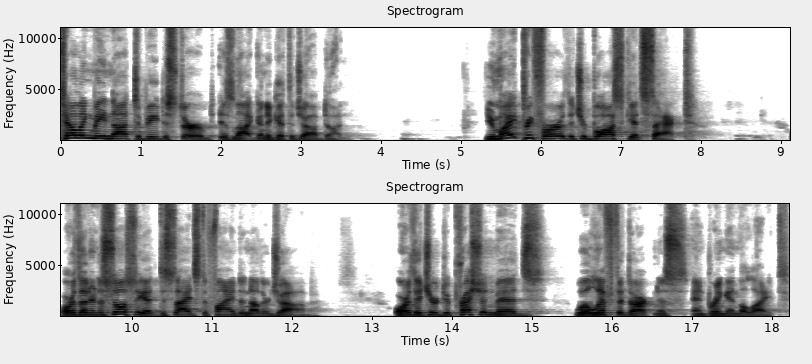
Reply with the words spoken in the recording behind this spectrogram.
telling me not to be disturbed is not going to get the job done. You might prefer that your boss gets sacked or that an associate decides to find another job or that your depression meds will lift the darkness and bring in the light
